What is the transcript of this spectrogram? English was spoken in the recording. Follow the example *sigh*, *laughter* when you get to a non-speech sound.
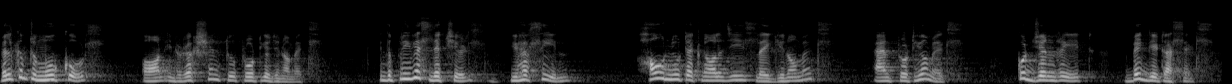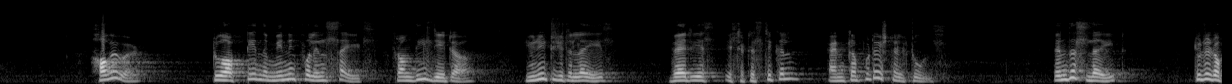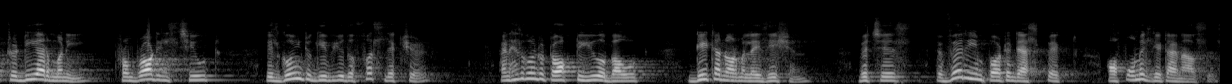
Welcome to MOOC course on Introduction to Proteogenomics. In the previous lectures, you have seen how new technologies like genomics and proteomics could generate big data sets. However, to obtain the meaningful insights from these data, you need to utilize various statistical and computational tools. In this slide, today Dr. D. R. Mani from Broad Institute is going to give you the first lecture and he is going to talk to you about data normalization which is a very important aspect of omics data analysis.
